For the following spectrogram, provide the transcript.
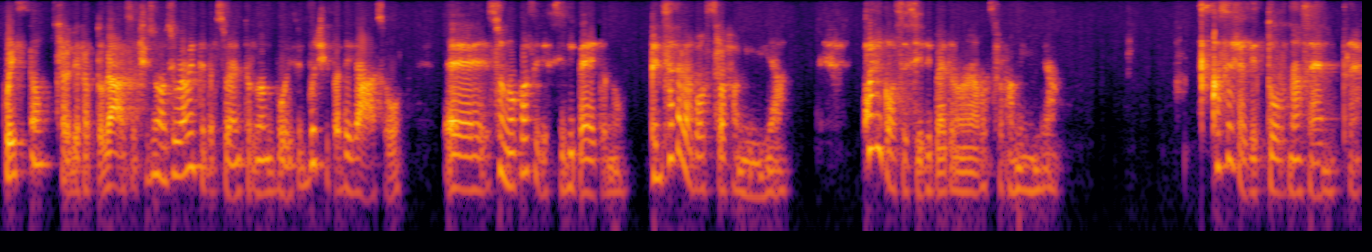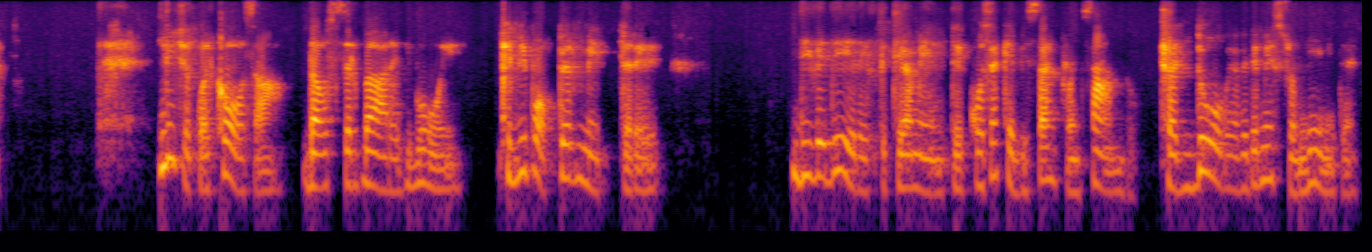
Questo ci avete fatto caso? Ci sono sicuramente persone intorno a voi, se voi ci fate caso, eh, sono cose che si ripetono. Pensate alla vostra famiglia. Quali cose si ripetono nella vostra famiglia? Cosa c'è che torna sempre? Lì c'è qualcosa da osservare di voi che vi può permettere di vedere effettivamente cos'è che vi sta influenzando, cioè dove avete messo il limite.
